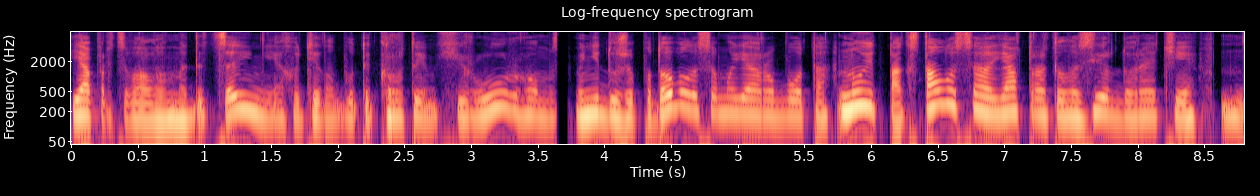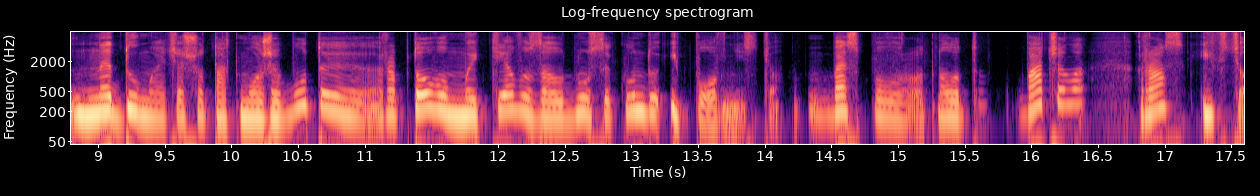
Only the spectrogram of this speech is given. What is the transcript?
я працювала в медицині, я хотіла бути крутим хірургом. Мені дуже подобалася моя робота. Ну і так сталося. Я втратила зір, до речі, не думаючи, що так може бути, раптово миттєво за одну секунду і повністю безповоротно. От бачила раз і все.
